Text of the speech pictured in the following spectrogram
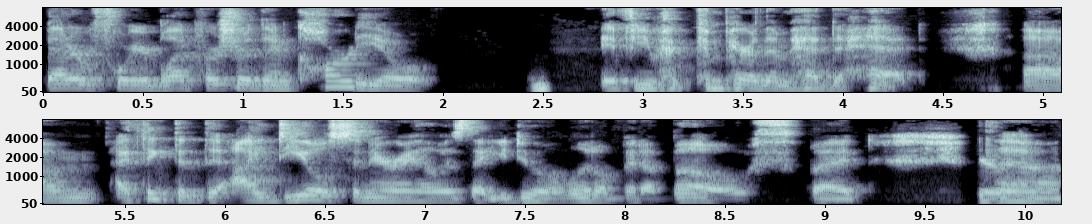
better for your blood pressure than cardio if you compare them head to head. Um, I think that the ideal scenario is that you do a little bit of both, but yeah. uh,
